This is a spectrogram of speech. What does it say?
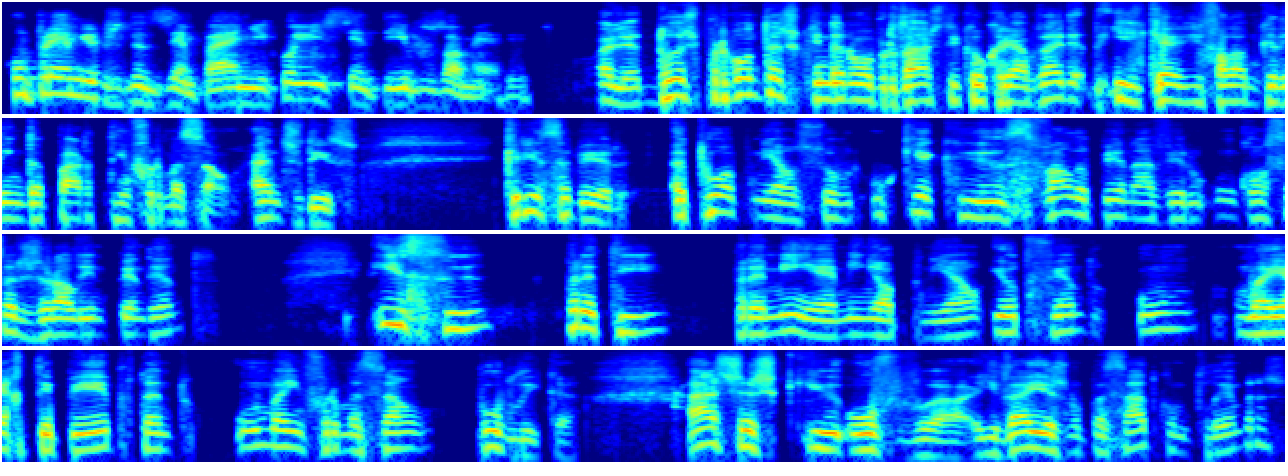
com prémios de desempenho e com incentivos ao mérito. Olha, duas perguntas que ainda não abordaste e que eu queria abordar, e quero falar um bocadinho da parte de informação. Antes disso, queria saber a tua opinião sobre o que é que se vale a pena haver um Conselho Geral independente e se, para ti, para mim é a minha opinião, eu defendo um, uma RTP, portanto, uma informação pública. Achas que houve ah, ideias no passado, como te lembras,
